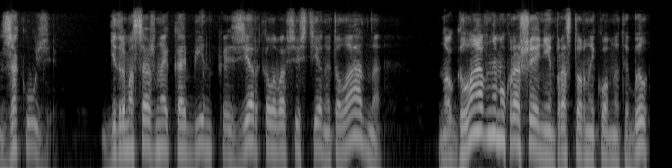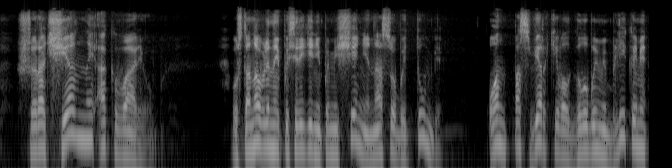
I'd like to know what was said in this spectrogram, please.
Джакузи, гидромассажная кабинка, зеркало во всю стену — это ладно, но главным украшением просторной комнаты был широченный аквариум. Установленный посередине помещения на особой тумбе, он посверкивал голубыми бликами,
